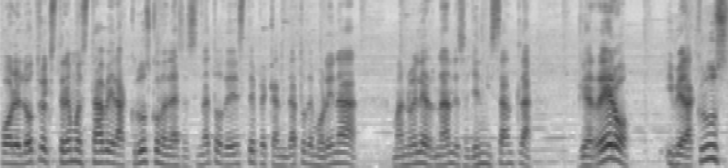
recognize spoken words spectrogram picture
Por el otro extremo está Veracruz con el asesinato de este precandidato de Morena, Manuel Hernández, allá en Misantla. Guerrero y Veracruz,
